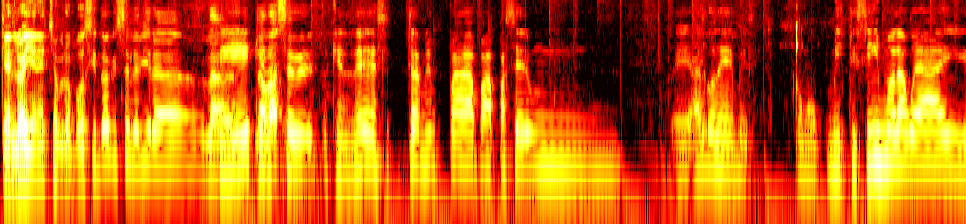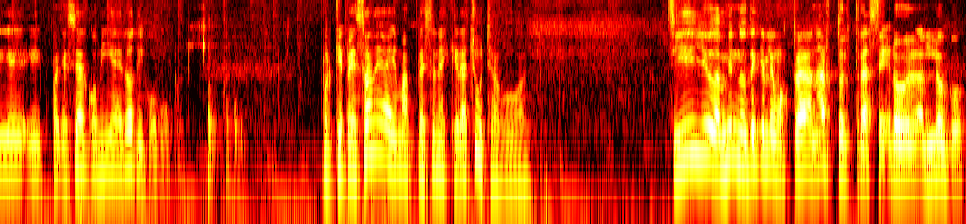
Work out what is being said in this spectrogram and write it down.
Que lo hayan hecho a propósito, que se le viera la, Sí, la que, base de. que debe ser también para hacer un eh, algo de como misticismo a la weá y, para que sea comida erótico, po. Porque pezones hay más pezones que la chucha, po. Sí, yo también noté que le mostraban harto el trasero al loco.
